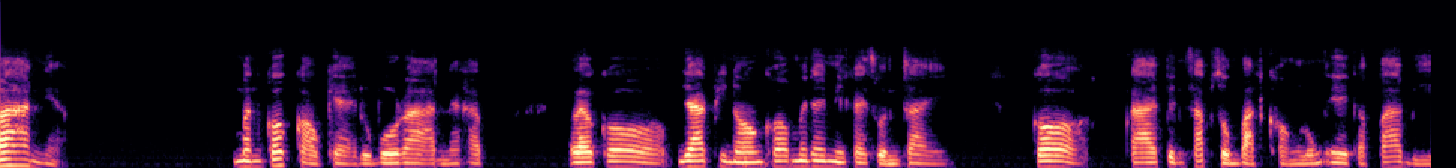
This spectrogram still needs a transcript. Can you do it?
บ้านเนี่ย มันก็เก่าแก่ดูโบราณนะครับ แล้วก็ญาติพี่น้องก็ไม่ได้มีใครสนใจ ก็ กลายเป็นทรัพย์สมบัติของลุงเอกับป้าบี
